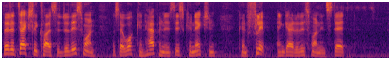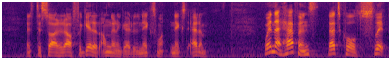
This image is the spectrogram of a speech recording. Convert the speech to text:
that it's actually closer to this one. And so what can happen is this connection can flip and go to this one instead. It's decided, oh, forget it, I'm going to go to the next one, next atom. When that happens, that's called slip.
